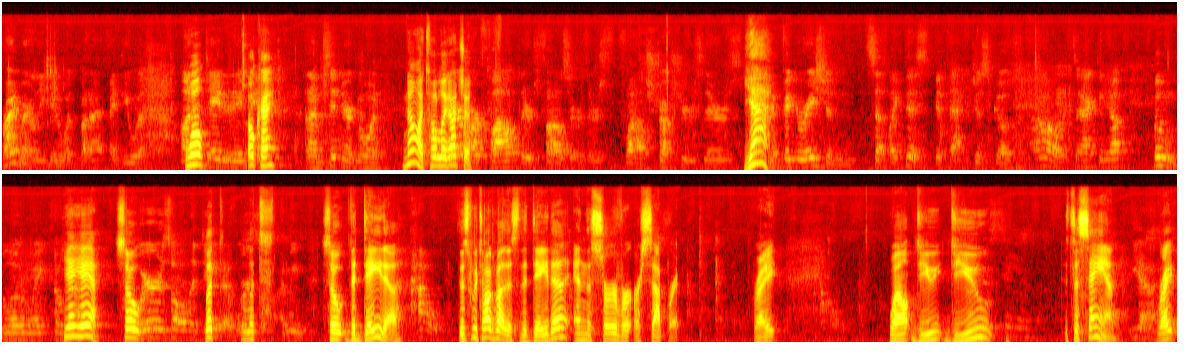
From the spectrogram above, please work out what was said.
primarily deal with, but I, I deal with on Well, a day-to-day okay. basis. And I'm sitting there going. No, I totally got you. file, there's file servers, there's file structures, there's Yeah. configuration set like this. If that just goes, oh, it's acting up, boom, blow it away, comes Yeah, yeah, yeah. So Where is all the let- data? Where's- let's- I mean, So the data, how? this we talked about this. The data and the server are separate, right? Well, do you do you? It's a SAN, Yeah, right?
